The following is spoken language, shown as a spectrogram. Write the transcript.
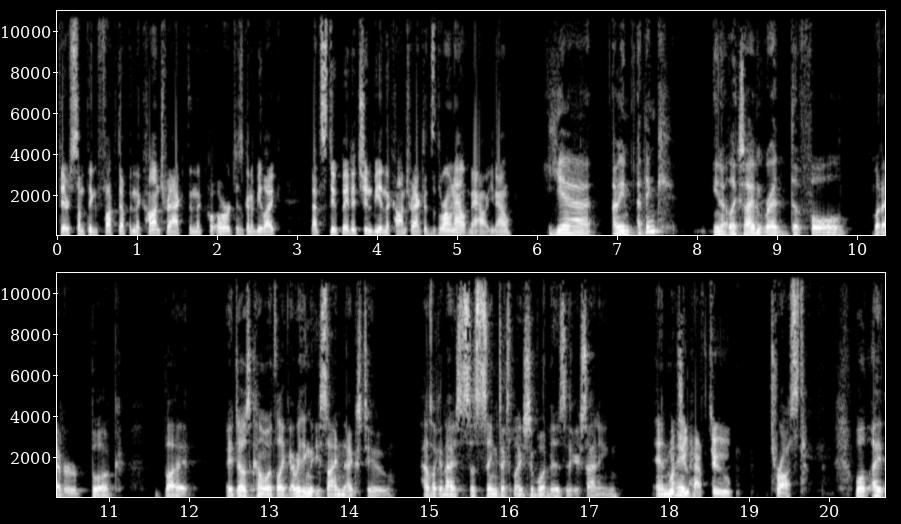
there's something fucked up in the contract, then the court is going to be like, that's stupid. It shouldn't be in the contract. It's thrown out now. You know? Yeah. I mean, I think, you know, like, so I haven't read the full whatever book, but it does come with like everything that you sign next to has like a nice succinct explanation of what it is that you're signing. And Which my- you have to trust. Well, I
